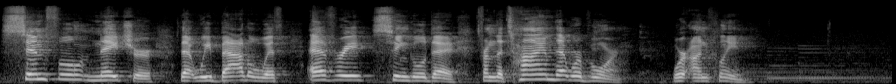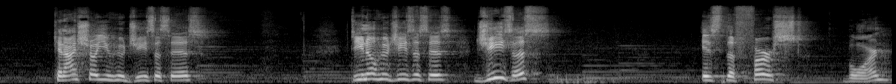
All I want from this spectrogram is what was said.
sinful nature that we battle with every single day. From the time that we're born, we're unclean. Can I show you who Jesus is? Do you know who Jesus is? Jesus is the firstborn.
